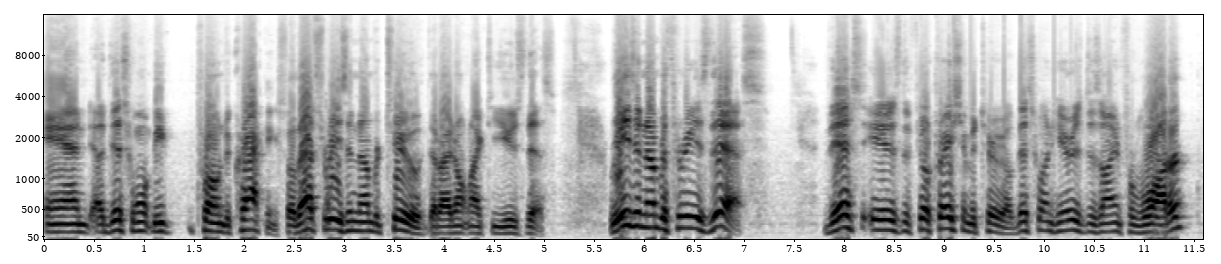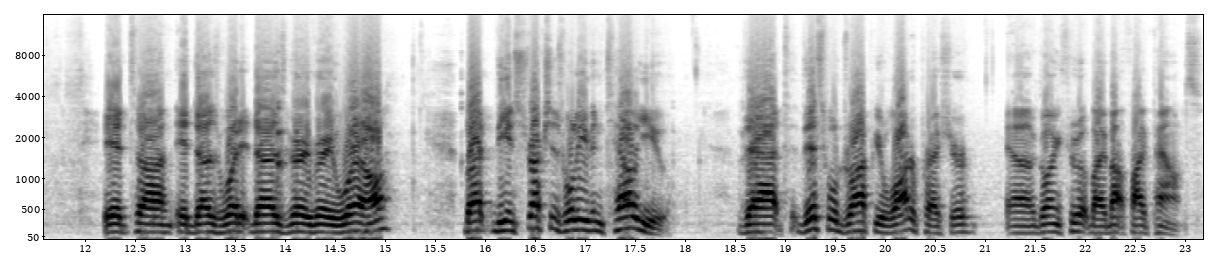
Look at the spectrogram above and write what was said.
and uh, this won't be prone to cracking. So that's reason number two that I don't like to use this. Reason number three is this. This is the filtration material. This one here is designed for water. It, uh, it does what it does very, very well. But the instructions will even tell you that this will drop your water pressure uh, going through it by about five pounds.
